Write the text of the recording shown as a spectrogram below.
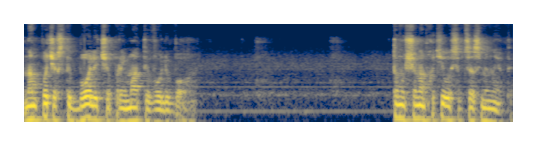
Нам почасти боляче приймати волю Бога. Тому що нам хотілося б це змінити.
